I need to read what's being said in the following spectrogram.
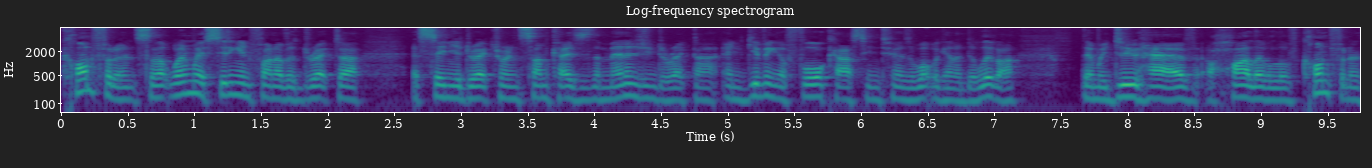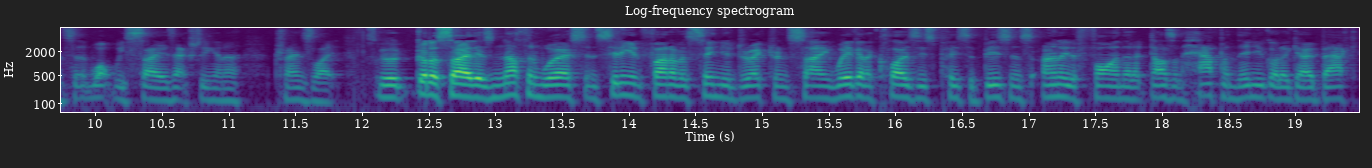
confidence so that when we're sitting in front of a director, a senior director, in some cases the managing director, and giving a forecast in terms of what we're going to deliver, then we do have a high level of confidence that what we say is actually going to translate. So I've got to say, there's nothing worse than sitting in front of a senior director and saying, We're going to close this piece of business, only to find that it doesn't happen. Then you've got to go back,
